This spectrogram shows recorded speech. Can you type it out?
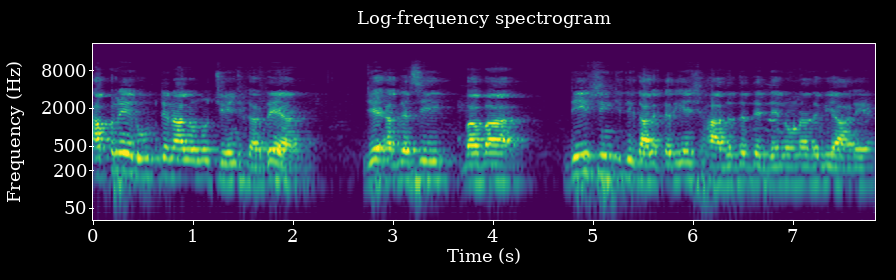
ਆਪਣੇ ਰੂਪ ਦੇ ਨਾਲ ਉਹਨੂੰ ਚੇਂਜ ਕਰਦੇ ਆ ਜੇ ਅਗਰ ਅਸੀਂ ਬਾਬਾ ਦੀਪ ਸਿੰਘ ਜੀ ਦੀ ਗੱਲ ਕਰੀਏ, ਸ਼ਹਾਦਤ ਦੇ ਦਿਨ ਉਹਨਾਂ ਦੇ ਵੀ ਆ ਰਹੇ ਆ।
